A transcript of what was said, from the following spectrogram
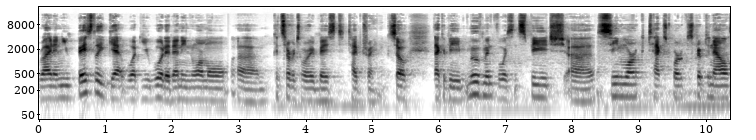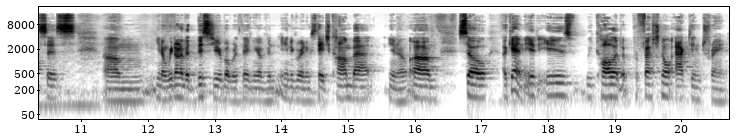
right? And you basically get what you would at any normal um, conservatory-based type training. So that could be movement, voice and speech, uh, scene work, text work, script analysis. Um, you know, we don't have it this year, but we're thinking of integrating stage combat. You know, um, so again, it is we call it a professional acting training.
